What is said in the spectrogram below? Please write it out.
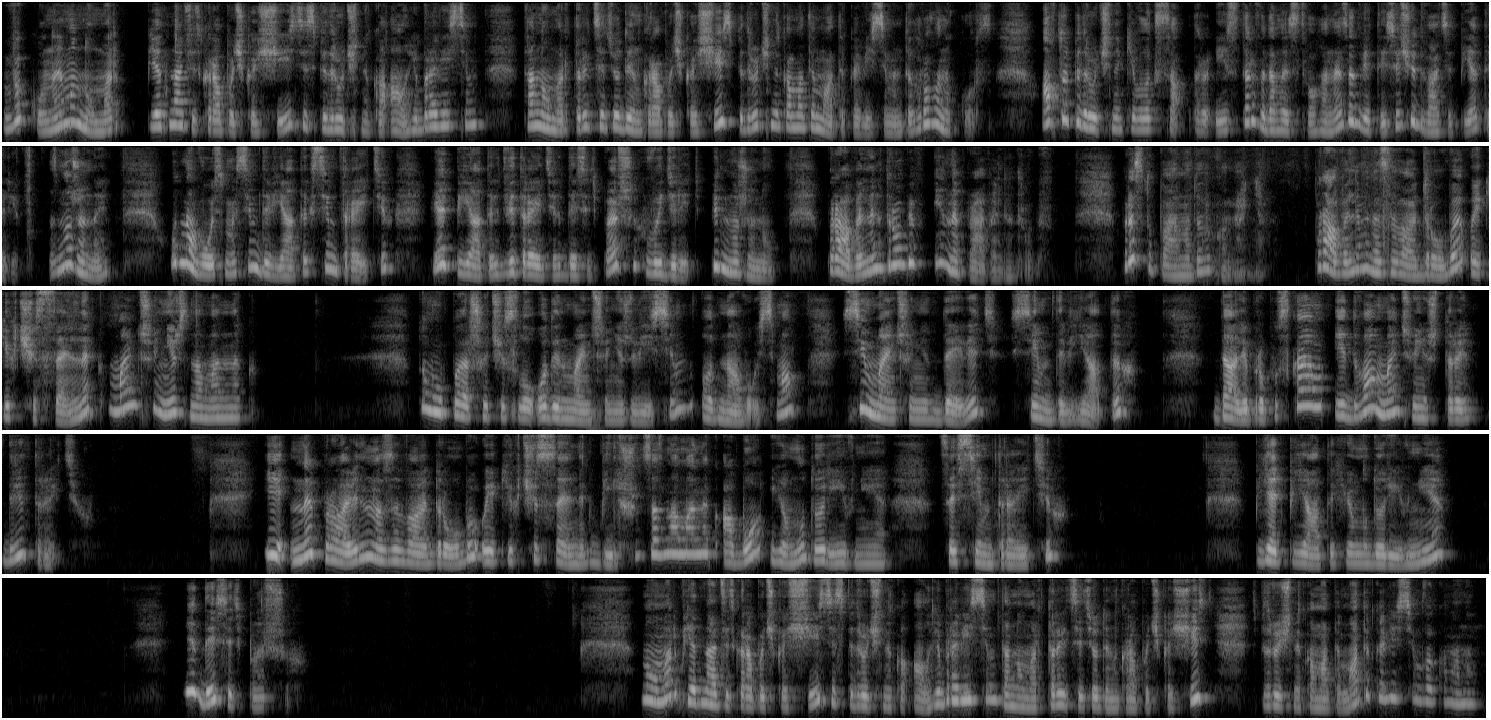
Виконуємо номер 15.6 із підручника Алгебра 8 та номер 31.6 з підручника Математика 8. Інтегрований курс. Автор підручників Олександр Істер, видавництво Ганеза 2025 рік. З множини 1 восьма, 7 дев'ятих, 7 третіх, 5 п'ятих, 2 третіх, 10 перших виділіть під множину правильних дробів і неправильних дробів. Приступаємо до виконання. Правильними називають дроби, у яких чисельник менше, ніж знаменник. Тому перше число 1 менше, ніж 8, 1 восьма, 7 менше, ніж 9, 7 дев'ятих. Далі пропускаємо і 2 менше, ніж 3, 2 третіх. І неправильно називають дроби, у яких чисельник більше за знаменник або йому дорівнює. Це 7 третіх. 5 п'ятих йому дорівнює і 10 перших. Номер 15.6 із підручника Алгебра 8 та номер 31.6 з підручника Математика 8 виконано.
